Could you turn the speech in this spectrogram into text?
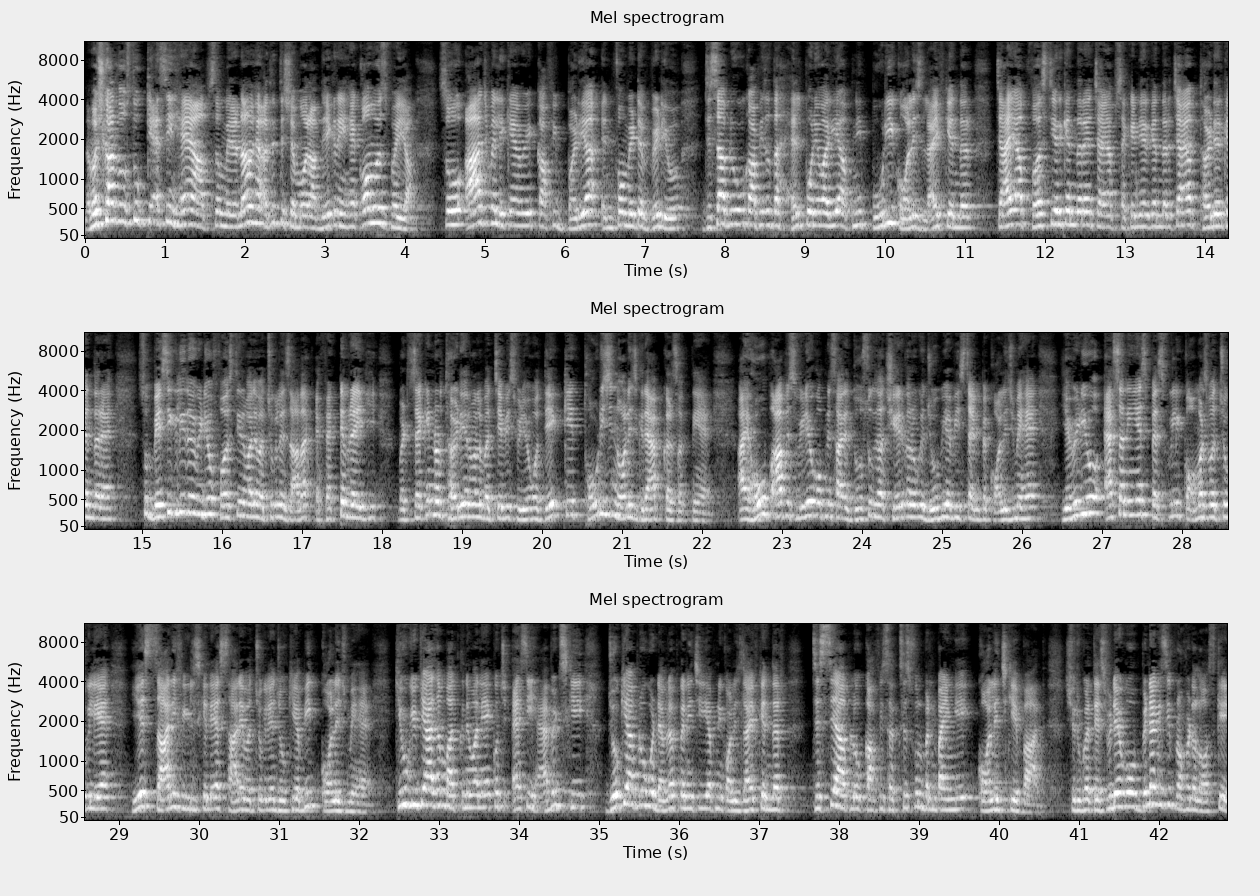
नमस्कार दोस्तों, कैसे हैं आप सब? मेरा नाम है आदित्य शर्मा और आप देख रहे हैं कॉमर्स भैया। सो so, आज मैं लेके आया हूँ एक काफ़ी बढ़िया इन्फॉर्मेटिव वीडियो जिससे आप लोगों को काफ़ी ज़्यादा हेल्प होने वाली है अपनी पूरी कॉलेज लाइफ के अंदर। चाहे आप फ़र्स्ट ईयर के अंदर है चाहे आप सेकंड ईयर के अंदर चाहे आप थर्ड ईयर के अंदर है। सो so, बेसिकली तो वीडियो फ़र्स्ट ईयर वाले बच्चों के लिए ज़्यादा इफ़ेक्टिव रहेगी बट सेकंड और थर्ड ईयर वाले बच्चे भी इस वीडियो को देख के थोड़ी सी नॉलेज ग्रैप कर सकते हैं। आई होप आप इस वीडियो को अपने सारे दोस्तों के साथ शेयर करोगे जो भी अभी इस टाइम पे कॉलेज में है। ये वीडियो ऐसा नहीं है स्पेसिफिकली कॉमर्स बच्चों के लिए है ये सारी फील्ड्स के लिए सारे बच्चों के लिए जो कि अभी कॉलेज में है। क्यों? क्योंकि आज हम बात करने वाले हैं कुछ ऐसी हैबिट्स की जो कि आप लोगों को डेवलप करनी चाहिए अपनी कॉलेज लाइफ के अंदर, जिससे आप लोग काफ़ी सक्सेसफुल बन पाएँगे कॉलेज के बाद। शुरू करते हैं इस वीडियो को बिना किसी प्रॉफिट और लॉस के।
